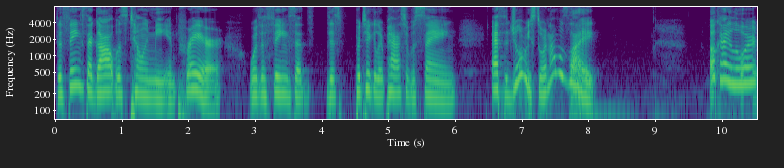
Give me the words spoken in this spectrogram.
the things that God was telling me in prayer were the things that this particular pastor was saying at the jewelry store. And I was like, okay, Lord,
